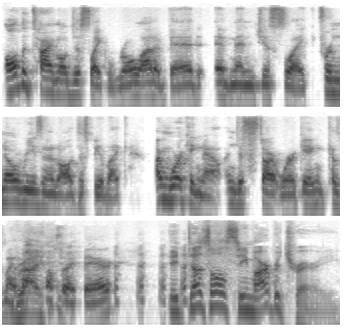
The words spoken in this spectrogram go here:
All the time I'll just like roll out of bed and then just like for no reason at all just be like I'm working now and just start working because my Right. laptop's right there. It does all seem arbitrary.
